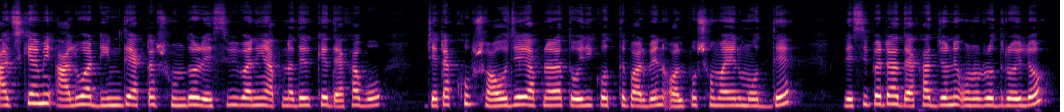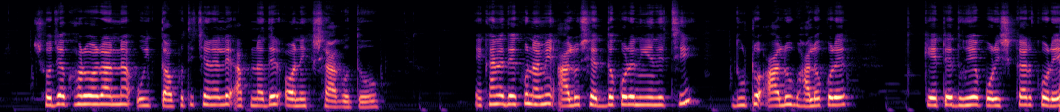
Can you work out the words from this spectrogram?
আজকে আমি আলু আর ডিম দিয়ে একটা সুন্দর রেসিপি বানিয়ে আপনাদেরকে দেখাবো, যেটা খুব সহজেই আপনারা তৈরি করতে পারবেন অল্প সময়ের মধ্যে। রেসিপিটা দেখার জন্য অনুরোধ রইল। সোজা ঘরোয়া রান্না উইথ তপতি চ্যানেলে আপনাদের অনেক স্বাগত। এখানে দেখুন আমি আলু সেদ্ধ করে নিয়ে নিচ্ছি। দুটো আলু ভালো করে কেটে ধুয়ে পরিষ্কার করে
